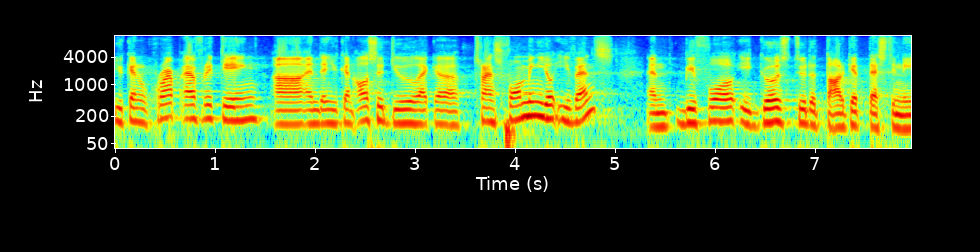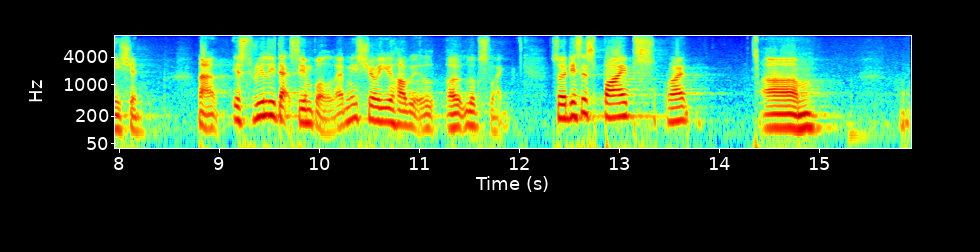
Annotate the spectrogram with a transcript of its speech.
you can wrap everything, uh, and then you can also do like a transforming your events and before it goes to the target destination. Now, it's really that simple. Let me show you how it uh, looks like. So this is pipes, right? Um, I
